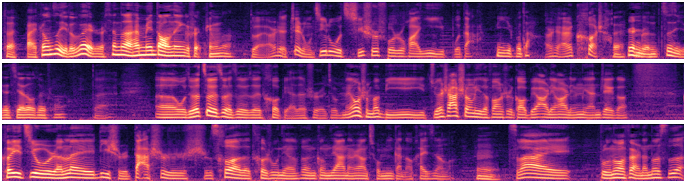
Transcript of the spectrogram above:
对，摆正自己的位置，现在还没到那个水平呢。对，而且这种记录其实说实话意义不大，意义不大，而且还是客场。对，认准自己的节奏最重要。对。呃，我觉得最最最最特别的是，就没有什么比以绝杀胜利的方式告别2020年这个可以记入人类历史大事史册的特殊年份更加能让球迷感到开心了。嗯，此外，布鲁诺·费尔南德斯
